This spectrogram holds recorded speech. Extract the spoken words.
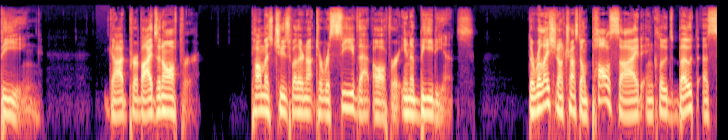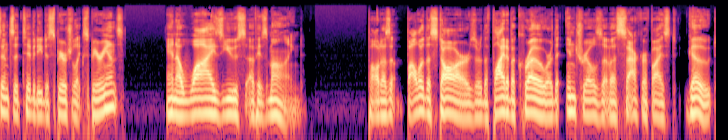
being. God provides an offer. Paul must choose whether or not to receive that offer in obedience. The relational trust on Paul's side includes both a sensitivity to spiritual experience and a wise use of his mind. Paul doesn't follow the stars or the flight of a crow or the entrails of a sacrificed goat.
